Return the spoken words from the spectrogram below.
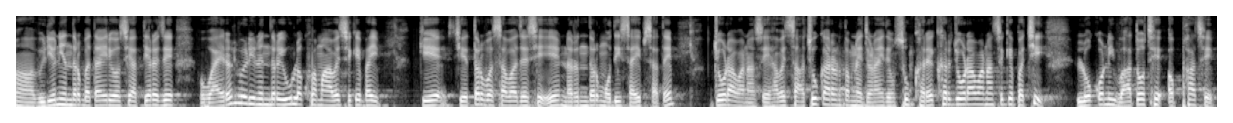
વિડીયોની અંદર બતાવી રહ્યો છે. અત્યારે જે વાયરલ વિડીયોની અંદર એવું લખવામાં આવે છે કે ભાઈ, કે ચેતર વસાવા જે છે એ નરેન્દ્ર મોદી સાહેબ સાથે જોડાવાના છે. હવે સાચું કારણ તમને જણાવી દઉં. શું ખરેખર જોડાવાના છે કે પછી લોકોની વાતો છે, અફવા છે,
